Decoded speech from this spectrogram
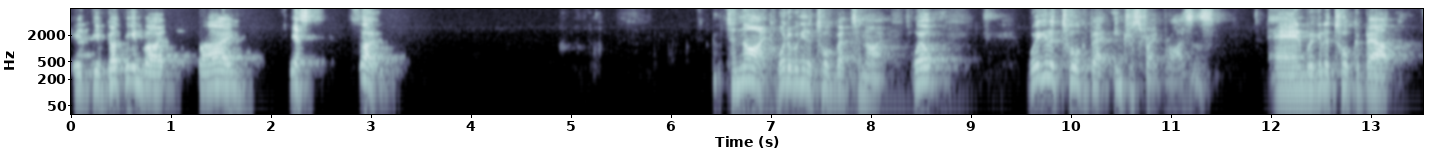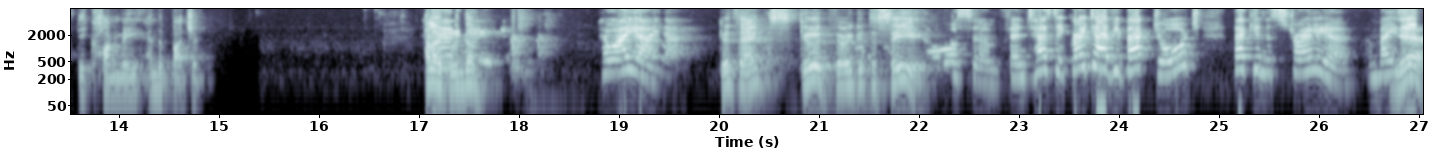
If you've got the invite. Bye. Yes. So Tonight, what are we going to talk about tonight? Well, we're going to talk about interest rate rises and we're going to talk about the economy and the budget. Hello, hey. Belinda. How are you? Good, thanks. Good. Very good to see you. Awesome. Fantastic. Great to have you back, George. Back in Australia. Amazing. Yeah,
